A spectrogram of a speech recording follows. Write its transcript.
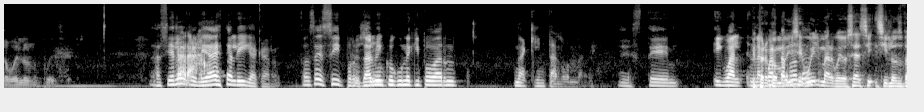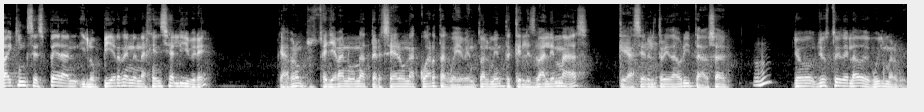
abuelo no puede ser. Así es la Carajo. realidad de esta liga, caro. Entonces, sí, por Pues Dalvin sí. Cook un equipo va a dar un- una quinta ronda. güey. Este, igual, en la Pero cuarta como dice ronda, Wilmar, güey, o sea, si, si los Vikings esperan y lo pierden en agencia libre, cabrón, pues se llevan una tercera, una cuarta, güey, eventualmente, que les vale más que hacer el trade ahorita. O sea, yo, yo estoy del lado de Wilmar, güey.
